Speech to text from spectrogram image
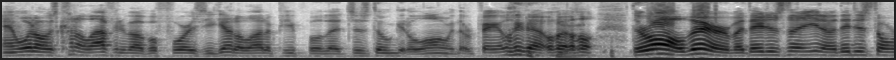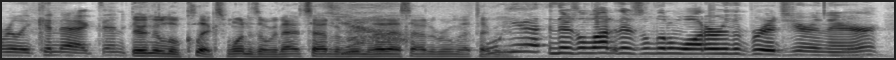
and what I was kind of laughing about before is you got a lot of people that just don't get along with their family that well. Yeah. They're all there, but they just you know they just don't really connect. And they're in their little cliques. One is over that side of the yeah. room, the other side of the room, that type well, of. Yeah, and there's a lot. There's a little water in the bridge here and there. Yeah.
